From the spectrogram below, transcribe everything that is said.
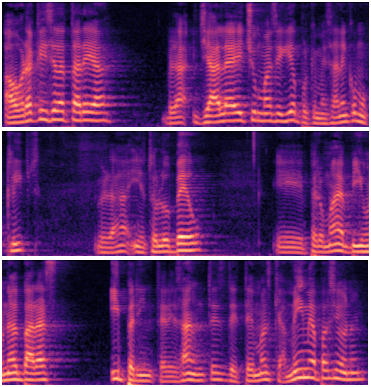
ahora que hice la tarea, ¿verdad? Ya la he hecho más seguido porque me salen como clips, ¿verdad? Y entonces los veo. Eh, pero, madre, vi unas varas hiper interesantes de temas que a mí me apasionan,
